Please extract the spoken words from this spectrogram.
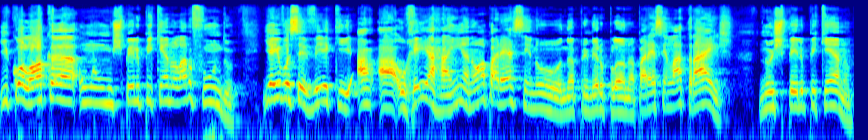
e coloca um, um, espelho pequeno lá no fundo. E aí você vê que a, a, o rei e a rainha não aparecem no, no primeiro plano, aparecem lá atrás, no espelho pequeno.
